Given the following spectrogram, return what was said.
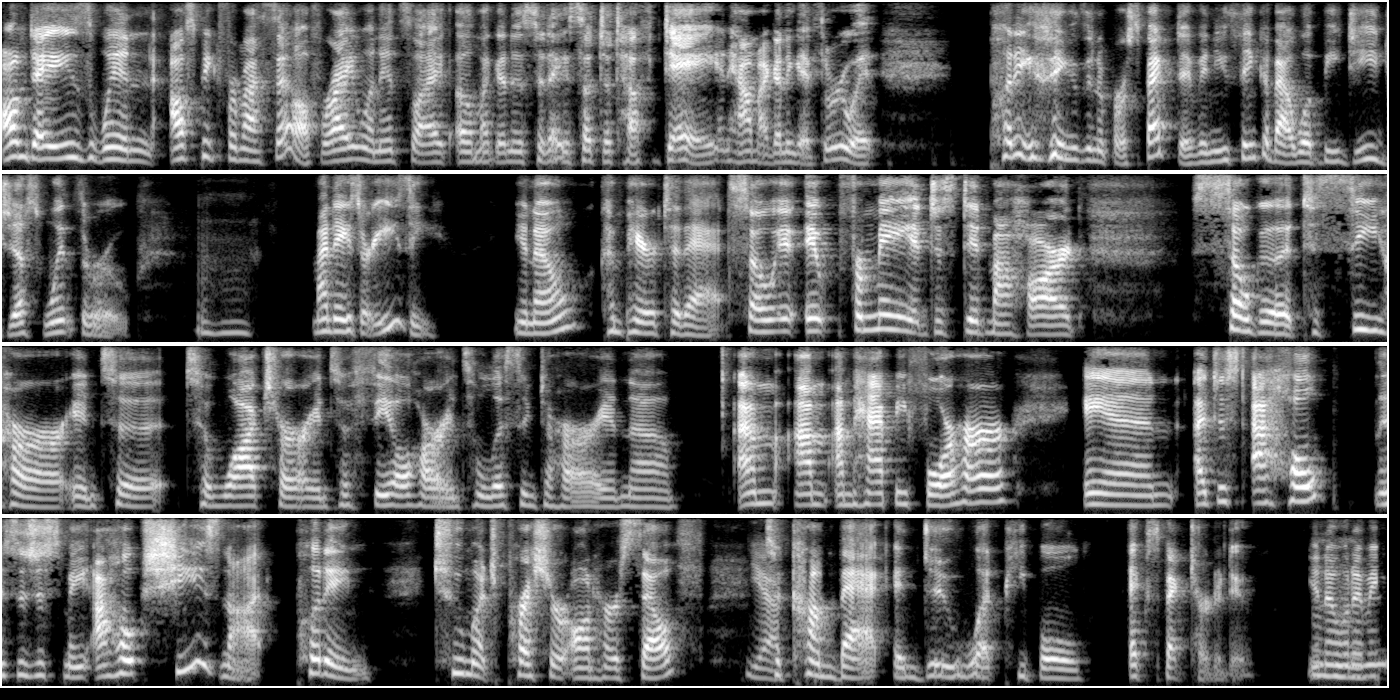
on days when I'll speak for myself, right? When it's like, oh my goodness, today is such a tough day and how am I going to get through it? Putting things into perspective and you think about what BG just went through. Mm-hmm my days are easy, you know, compared to that. So it, it for me, it just did my heart so good to see her and to to watch her and to feel her and to listen to her and uh, i'm i'm i'm happy for her and i just i hope this is just me i hope she's not putting too much pressure on herself yeah. to come back and do what people expect her to do you know mm-hmm. what i mm-hmm. mean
